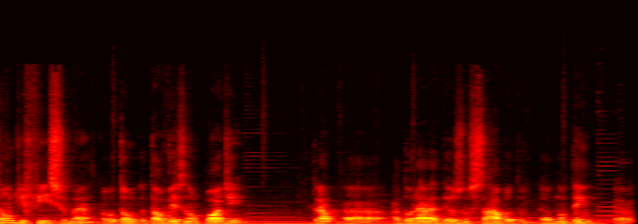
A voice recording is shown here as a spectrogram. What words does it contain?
tão difícil, né? Ou tão, talvez não pode uh, adorar a Deus no sábado. Eu não tenho uh,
